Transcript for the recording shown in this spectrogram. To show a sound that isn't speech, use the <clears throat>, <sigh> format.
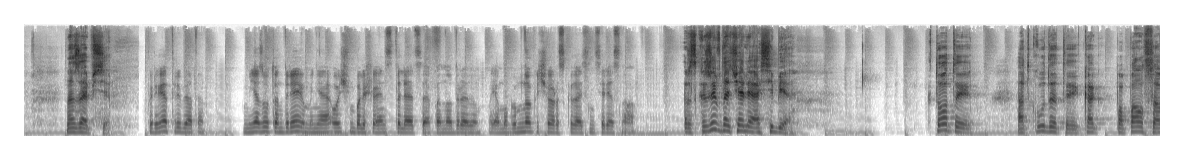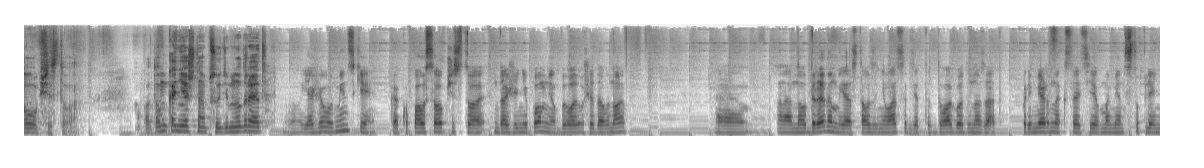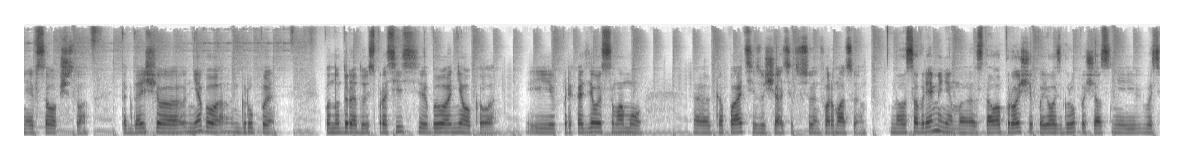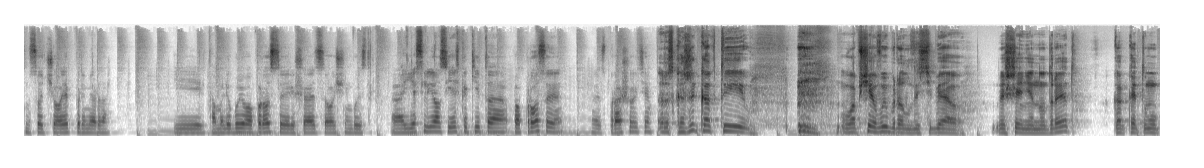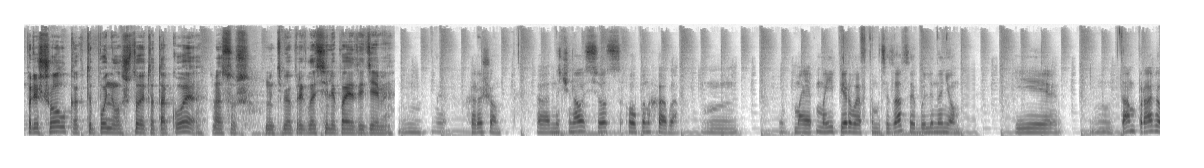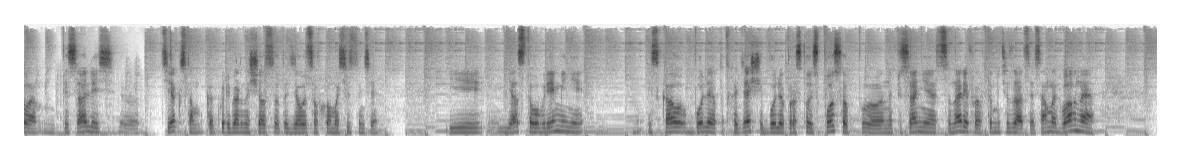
на записи. Привет, ребята. Меня зовут Андрей, у меня очень большая инсталляция по Node-RED. Я могу много чего рассказать интересного. Расскажи вначале о себе. Кто ты, откуда ты, как попал в сообщество. А потом, конечно, обсудим Node-RED. Я живу в Минске. Как попал в сообщество, даже не помню, было уже давно. Э, а Node-RED я стал заниматься где-то два года назад. Примерно, кстати, в момент вступления в сообщество. Тогда еще не было группы по Node-RED, и спросить было не у кого. И приходилось самому копать, изучать эту всю информацию. Но со временем э, стало проще, появилась группа, сейчас в ней 800 человек примерно. И там любые вопросы решаются очень быстро. А если у вас есть какие-то вопросы, э, спрашивайте. Расскажи, как ты <clears throat> вообще выбрал для себя решение Node-RED? Как к этому пришел? Как ты понял, что это такое, раз уж мы тебя пригласили по этой теме? Хорошо. Начиналось все с OpenHub мои, мои первые автоматизации были на нем. И там правила писались э, текстом, как примерно сейчас это делается в Home Assistant. И я с того времени искал более подходящий, более простой способ э, написания сценариев и автоматизации. Самое главное,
